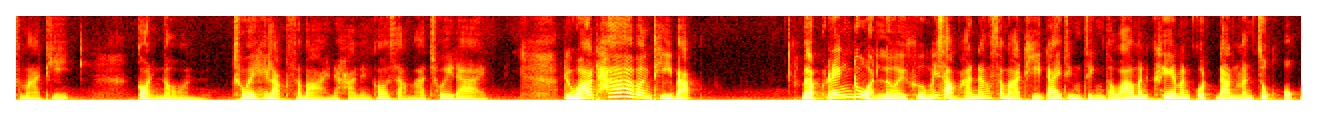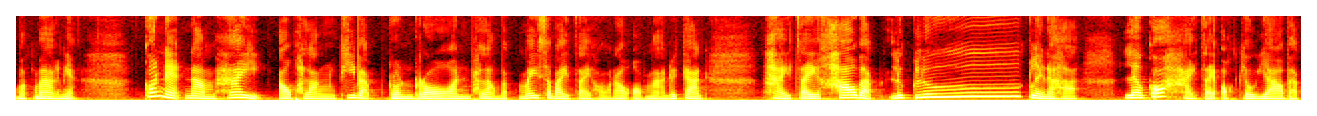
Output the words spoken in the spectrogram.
สมาธิ ก่อนนอนช่วยให้หลับสบายนะคะนั่นก็สามารถช่วยได้ หรือว่าถ้าบางทีแบบแบบเร่งด่วนเลยคือไม่สามารถนั่งสมาธิได้จริง ๆ แต่ว่ามันเครียดมันกดดันมันจุกอกมาก ๆ เนี่ย ก็แนะนำให้เอาพลังที่แบบร้อนๆพลังแบบไม่สบายใจของเราออกมาด้วยการหายใจเข้าแบบลึกๆเลยนะคะ แล้วก็หายใจออกยาวๆแบบ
